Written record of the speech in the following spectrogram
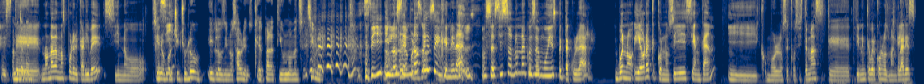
Este, no nada más por el Caribe, sino sino sí. por Chicxulub y los dinosaurios, que es para ti un momento sensible. Sí, No, y los no, no, cenotes en general. O sea, sí son una cosa muy espectacular. Bueno, y ahora que conocí Siancán y como los ecosistemas que tienen que ver con los manglares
